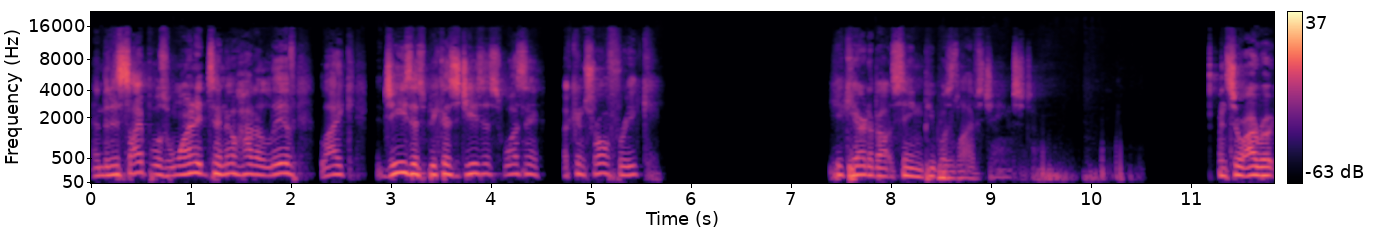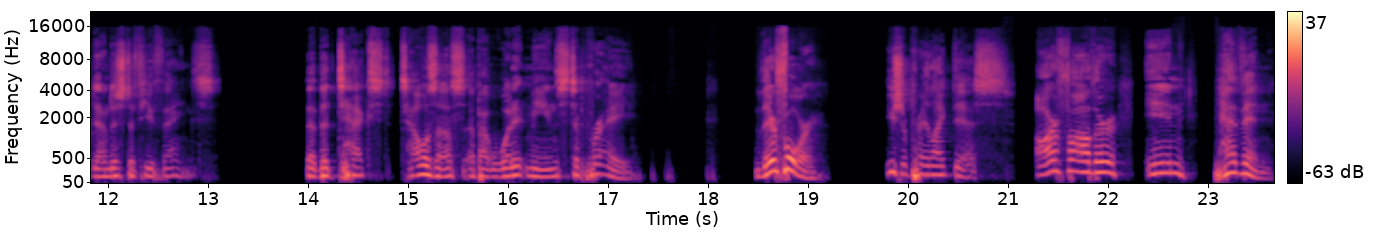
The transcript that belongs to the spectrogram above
And the disciples wanted to know how to live like Jesus because Jesus wasn't a control freak. He cared about seeing people's lives changed. And so I wrote down just a few things that the text tells us about what it means to pray. Therefore, you should pray like this our Father in heaven.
